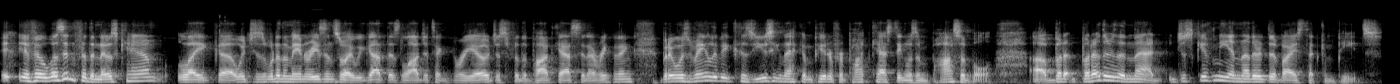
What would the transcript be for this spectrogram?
if it wasn't for the nose cam, like uh, which is one of the main reasons why we got this Logitech Brio just for the podcast and everything, but it was mainly because using that computer for podcasting was impossible. Uh, but but other than that, just give me another device that competes.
